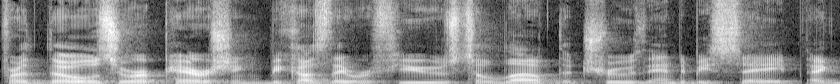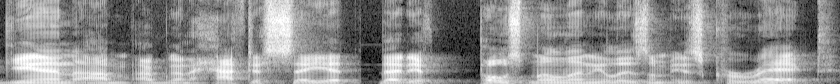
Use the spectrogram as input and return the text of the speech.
for those who are perishing because they refuse to love the truth and to be saved. Again, I'm, I'm going to have to say it that if postmillennialism is correct,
